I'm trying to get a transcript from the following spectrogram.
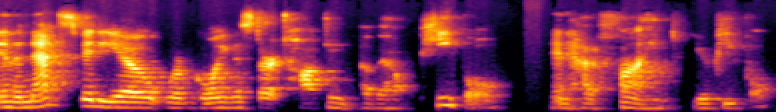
in the next video, we're going to start talking about people and how to find your people.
